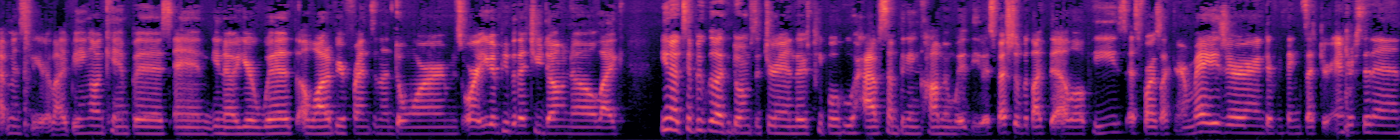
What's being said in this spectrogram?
atmosphere, like being on campus and you know you're with a lot of your friends in the dorms or even people that you don't know, like you know, typically like the dorms that you're in, there's people who have something in common with you, especially with like the LLPs, as far as like your major and different things that you're interested in.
